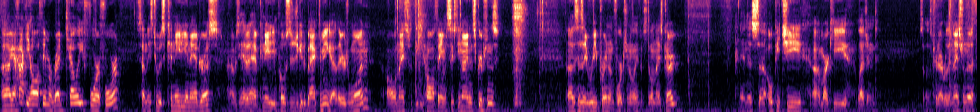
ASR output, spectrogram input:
Uh, I got Hockey Hall of Famer Red Kelly, 4 4. Sent these to his Canadian address. Obviously, had to have Canadian postage to get it back to me. Got there's one. All nice with the Hall of Fame 69 inscriptions. Uh, this is a reprint, unfortunately, but still a nice card. And this uh, uh, Marquee Legend. So those turned out really nice from the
